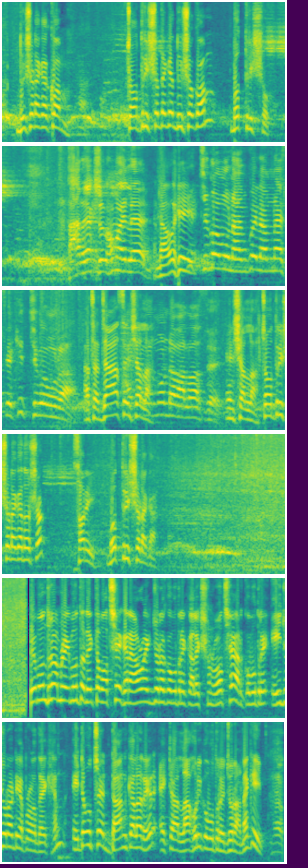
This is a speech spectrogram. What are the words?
যান। দুইশো টাকা কম? চৌত্রিশশো থেকে দুইশো কম? বত্রিশশো? আর একশো কমাইলেন। না ওই কিচ্ছু কমু না আমি কইলাম না আজকে কিচ্ছু কমু না। আচ্ছা যা আছে ইনশাল্লাহ। মনটা ভালো আছে। ইনশাল্লাহ। চৌত্রিশশো টাকা দর্শক সরি বত্রিশশো টাকা। প্রিয় বন্ধুরা আমরা এই মুহূর্তে দেখতে পাচ্ছি এখানে আরও এক জোড়া কবুতরের কালেকশন রয়েছে। আর কবুতরের এই জোড়াটি আপনারা দেখেন এটা হচ্ছে ডান কালারের একটা লাহোরি কবুতরের জোড়া নাকি? হ্যাঁ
